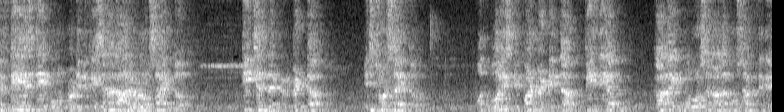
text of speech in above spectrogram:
F D S D notification ಆಗಿ ಆರು ಏಳು ವರ್ಷ ಆಯ್ತು. ಟೀಚರ್ಸ್ ರಿಕ್ರೂಟ್ಮೆಂಟ್ ಎಷ್ಟು ವರ್ಷ ಆಯ್ತು? ಒಂದು ಪೊಲೀಸ್ ಡಿಪಾರ್ಟ್ಮೆಂಟ್ ಇಂದ ಪಿ ಸಿ ಈಗ ಮೂರು ವರ್ಷ, ನಾಲ್ಕು ವರ್ಷ ಆಗ್ತಿದೆ.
